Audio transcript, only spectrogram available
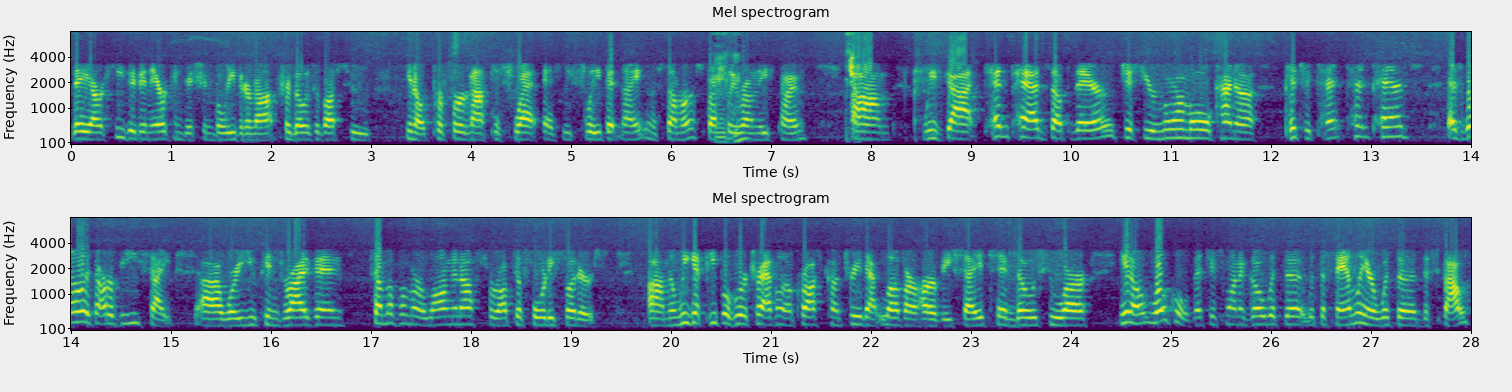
they are heated and air conditioned. Believe it or not, for those of us who you know prefer not to sweat as we sleep at night in the summer, especially Mhm. around these times. Um, we've got tent pads up there, just your normal kind of pitch a tent tent pads, as well as RV sites uh, where you can drive in. Some of them are long enough for up to 40 footers. Um, and we get people who are traveling across country that love our RV sites, and those who are, you know, local that just want to go with the with the family or with the, the spouse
